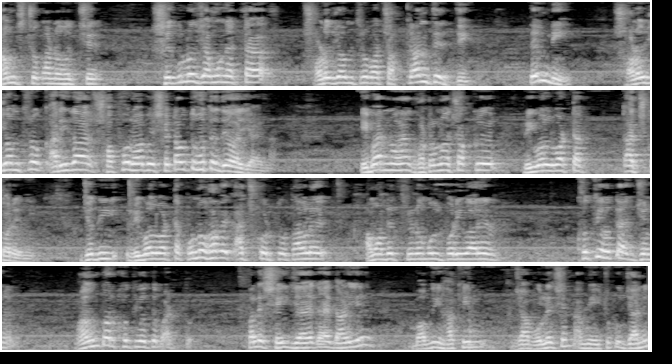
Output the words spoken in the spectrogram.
আর্মস ঠোকানো হচ্ছে। সেগুলো যেমন একটা ষড়যন্ত্র বা চক্রান্তের দিক, তেমনি ষড়যন্ত্রকারীরা সফল হবে সেটাও তো হতে দেওয়া যায় না। এবার নয় ঘটনাচক্রে রিভলভারটা কাজ করেনি। যদি রিভলভারটা কোনোভাবে কাজ করতো, তাহলে আমাদের তৃণমূল পরিবারের ক্ষতি হতো একজনের। ভয়ঙ্কর ক্ষতি হতে পারত। ফলে সেই জায়গায় দাঁড়িয়ে ববি হাকিম যা বলেছেন, আমি এইটুকু জানি।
